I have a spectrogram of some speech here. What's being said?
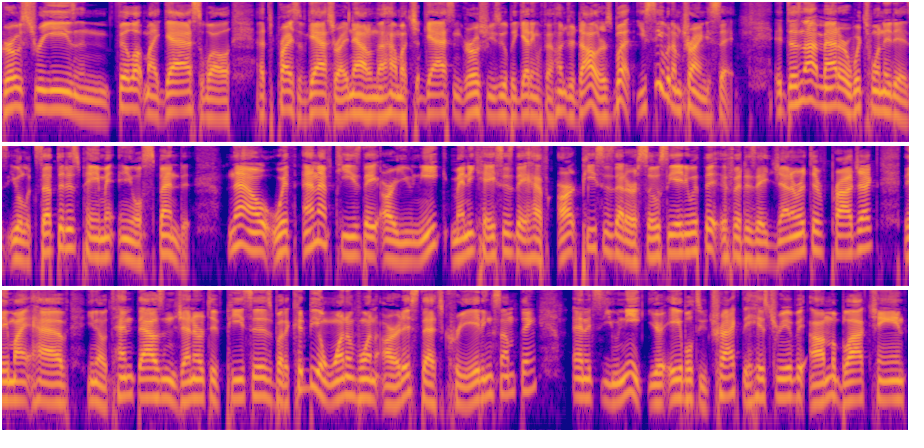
groceries and fill up my gas. Well, at the price of gas right now, I don't know how much gas and groceries you'll be getting with $100, but you see what I'm trying to say. It does not matter which one it is. You'll accept it as payment and you'll spend it. Now, with NFTs, they are unique. Many cases, they have art pieces that are associated with it. If it is a general generative project. They might have, you know, 10,000 generative pieces, but it could be a one of one artist that's creating something and it's unique. You're able to track the history of it on the blockchain,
